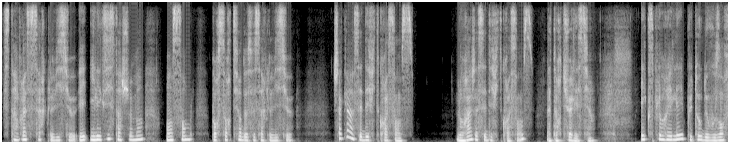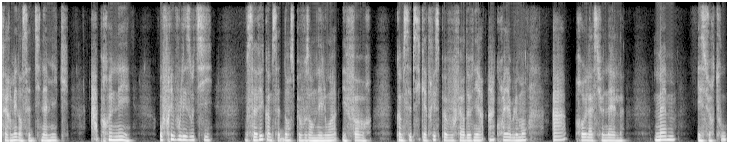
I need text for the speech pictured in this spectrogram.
C'est un vrai cercle vicieux, et il existe un chemin ensemble pour sortir de ce cercle vicieux. Chacun a ses défis de croissance. L'orage a ses défis de croissance, la tortue a les siens. Explorez-les plutôt que de vous enfermer dans cette dynamique. Apprenez, offrez-vous les outils. Vous savez comme cette danse peut vous emmener loin et fort, comme ces psychiatrices peuvent vous faire devenir incroyablement relationnel, même et surtout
